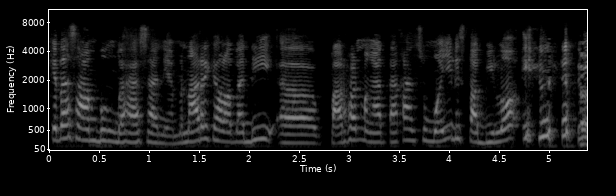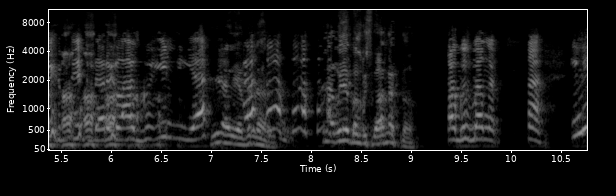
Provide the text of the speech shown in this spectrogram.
kita sambung bahasannya. Menarik kalau tadi uh, Pak Arfan mengatakan semuanya di stabilo ini dari lagu ini ya. Iya iya benar. Lagunya bagus banget loh. Bagus banget. Nah ini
